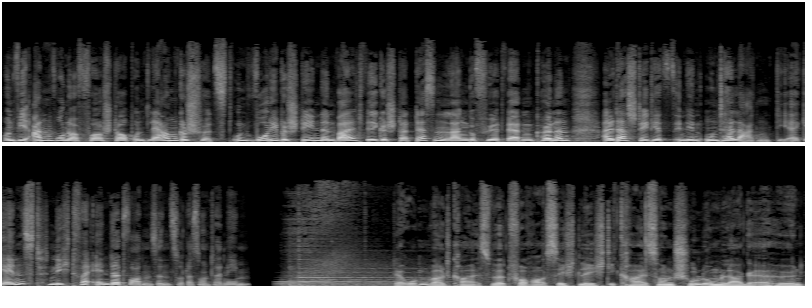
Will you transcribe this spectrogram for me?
und wie Anwohner vor Staub und Lärm geschützt und wo die bestehenden Waldwege stattdessen langgeführt werden können, all das steht jetzt in den Unterlagen, die ergänzt, nicht verändert worden sind, so das Unternehmen. Der Odenwaldkreis wird voraussichtlich die Kreis- und Schulumlage erhöhen.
